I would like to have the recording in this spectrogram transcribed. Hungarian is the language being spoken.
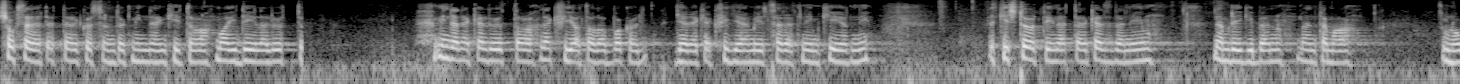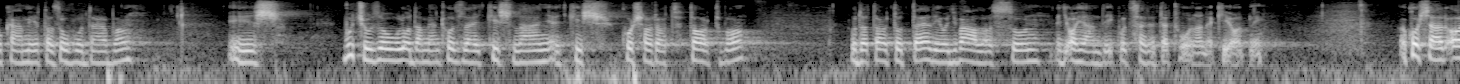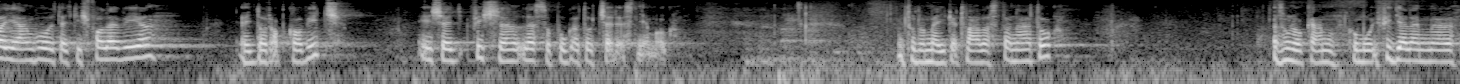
Sok szeretettel köszöntök mindenkit a mai délelőtt. Mindenek előtt a legfiatalabbak, a gyerekek figyelmét szeretném kérni. Egy kis történettel kezdeném. Nemrégiben mentem az unokámért az óvodába, és búcsúzóul oda ment hozzá egy kislány, egy kis kosarat tartva, oda tartotta elé, hogy válasszon, egy ajándékot szeretett volna neki adni. A kosár alján volt egy kis falevél, egy darab kavics, és egy frissen leszopogatott cseresznyemag. Nem tudom, melyiket választanátok. Az unokám komoly figyelemmel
